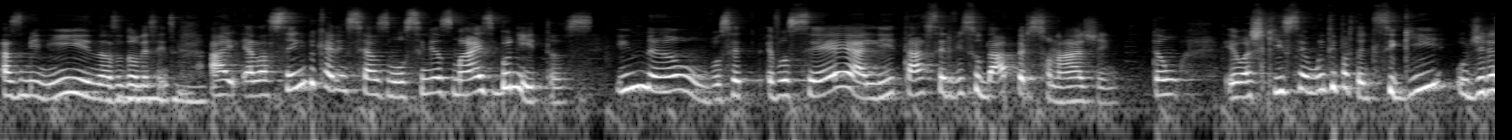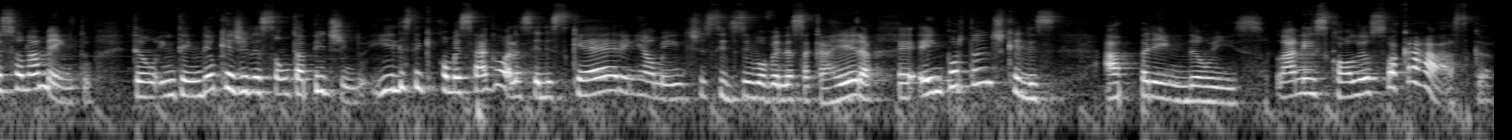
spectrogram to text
as meninas, adolescentes, uhum. ai, elas sempre querem ser as mocinhas mais bonitas. E não, você, você ali está a serviço da personagem. Então, eu acho que isso é muito importante, seguir o direcionamento. Então, entender o que a direção está pedindo. E eles têm que começar agora. Se eles querem realmente se desenvolver nessa carreira, é, é importante que eles aprendam isso. Lá na escola eu sou a carrasca.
